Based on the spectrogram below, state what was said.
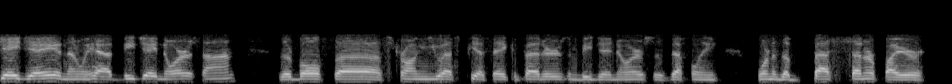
JJ, and then we had BJ Norris on. They're both uh, strong USPSA competitors, and BJ Norris is definitely one of the best center fire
